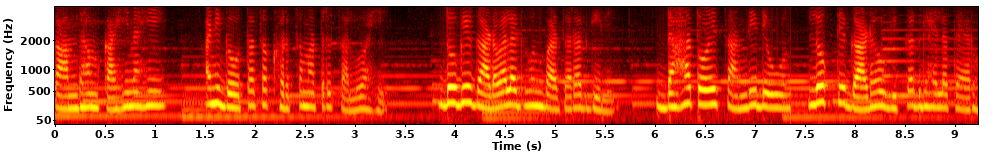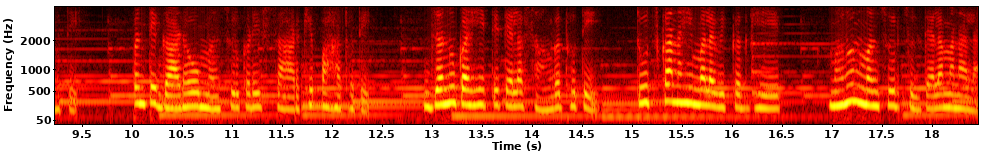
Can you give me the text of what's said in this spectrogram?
कामधाम काही नाही आणि गवताचा खर्च मात्र चालू आहे. दोघे गाढवाला घेऊन बाजारात गेले. दहा तोळे चांदी देऊन लोक ते गाढव विकत घ्यायला तयार होते. पण ते गाढव मनसूरकडे सारखे पाहत होते. जणू काही ते त्याला सांगत होते तूच का नाही मला विकत घेत? म्हणून मनसूर चुलत्याला म्हणाला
